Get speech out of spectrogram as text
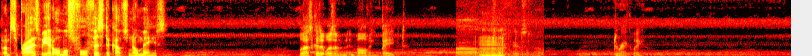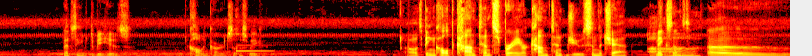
But I'm surprised we had almost full fisticuffs, no mace. Well, that's because it wasn't involving baked Mm. directly. That seems to be his calling card, so to speak. Oh, it's being called content spray or content juice in the chat. Makes sense. Oh.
